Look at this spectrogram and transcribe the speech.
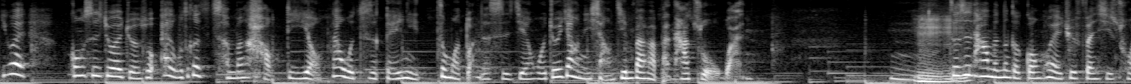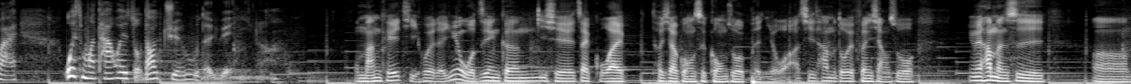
因为公司就会觉得说，哎，我这个成本好低哦，那我只给你这么短的时间，我就要你想尽办法把它做完。嗯，这是他们那个工会去分析出来，为什么他会走到绝路的原因了。我蛮可以体会的，因为我之前跟一些在国外特效公司工作的朋友啊，其实他们都会分享说。因为他们是，呃，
